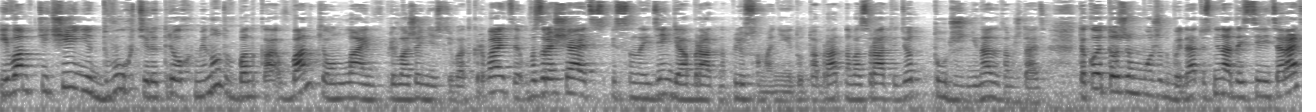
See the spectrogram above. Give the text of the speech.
И вам в течение двух-трех минут в, банка, в банке онлайн, в приложении, если вы открываете, возвращаются списанные деньги обратно, плюсом они идут обратно, возврат идет тут же, не надо там ждать. Такое тоже может быть, да, то есть не надо истерить, орать,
